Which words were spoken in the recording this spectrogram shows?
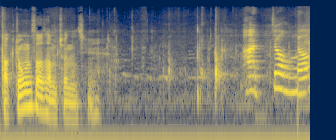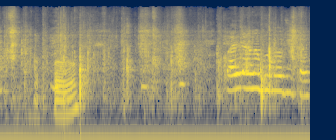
박종서 삼촌이지. 박정력. 응. А я буду читать.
